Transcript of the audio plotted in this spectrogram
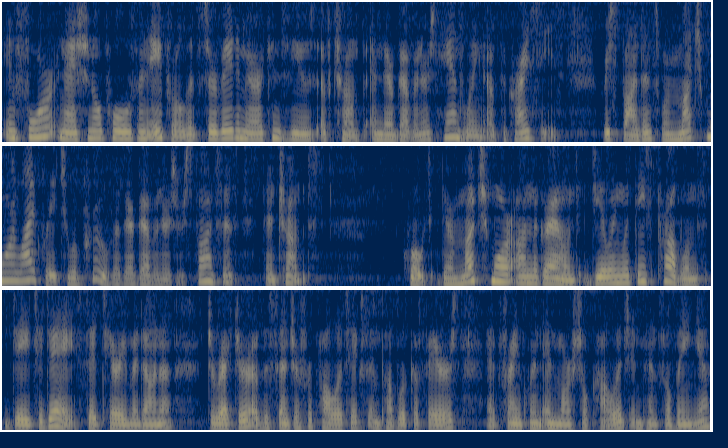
In four national polls in April that surveyed Americans' views of Trump and their governor's handling of the crises, respondents were much more likely to approve of their governor's responses than Trump's. Quote, they're much more on the ground dealing with these problems day to day, said Terry Madonna, director of the Center for Politics and Public Affairs at Franklin and Marshall College in Pennsylvania.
